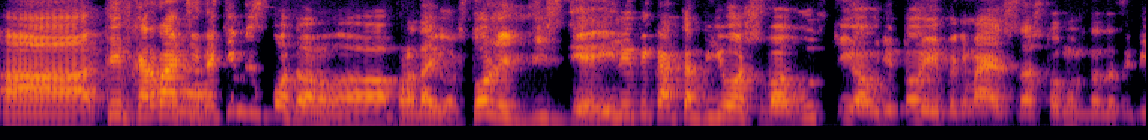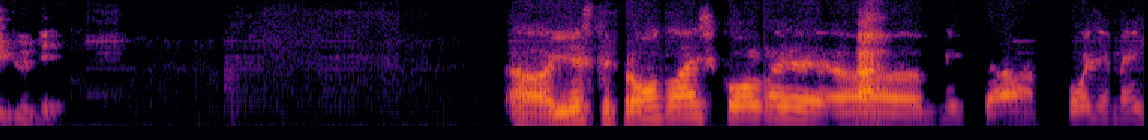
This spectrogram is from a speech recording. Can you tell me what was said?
А ты в Хорватии да. таким же способом э, продаешь? Тоже везде? Или ты как-то бьешь в узкие аудитории и понимаешь, за что нужно зацепить людей? Uh, jesli pro online škole? Uh, mi da, bolje meni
